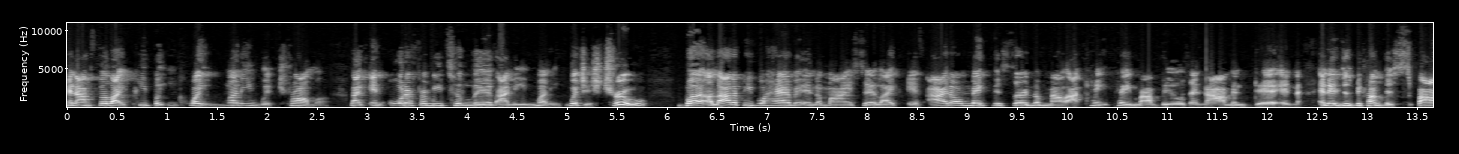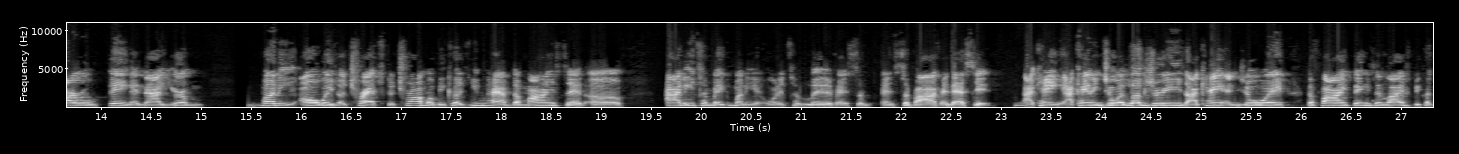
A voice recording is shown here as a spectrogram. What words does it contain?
and I feel like people equate money with trauma. Like in order for me to live, I need money, which is true. But a lot of people have it in the mindset like if I don't make this certain amount, I can't pay my bills, and now I'm in debt, and and it just becomes this spiral thing. And now you're money always attracts the trauma because you have the mindset of I need to make money in order to live and su- and survive, and that's it. I can't I can't enjoy luxuries. I can't enjoy the fine things in life because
